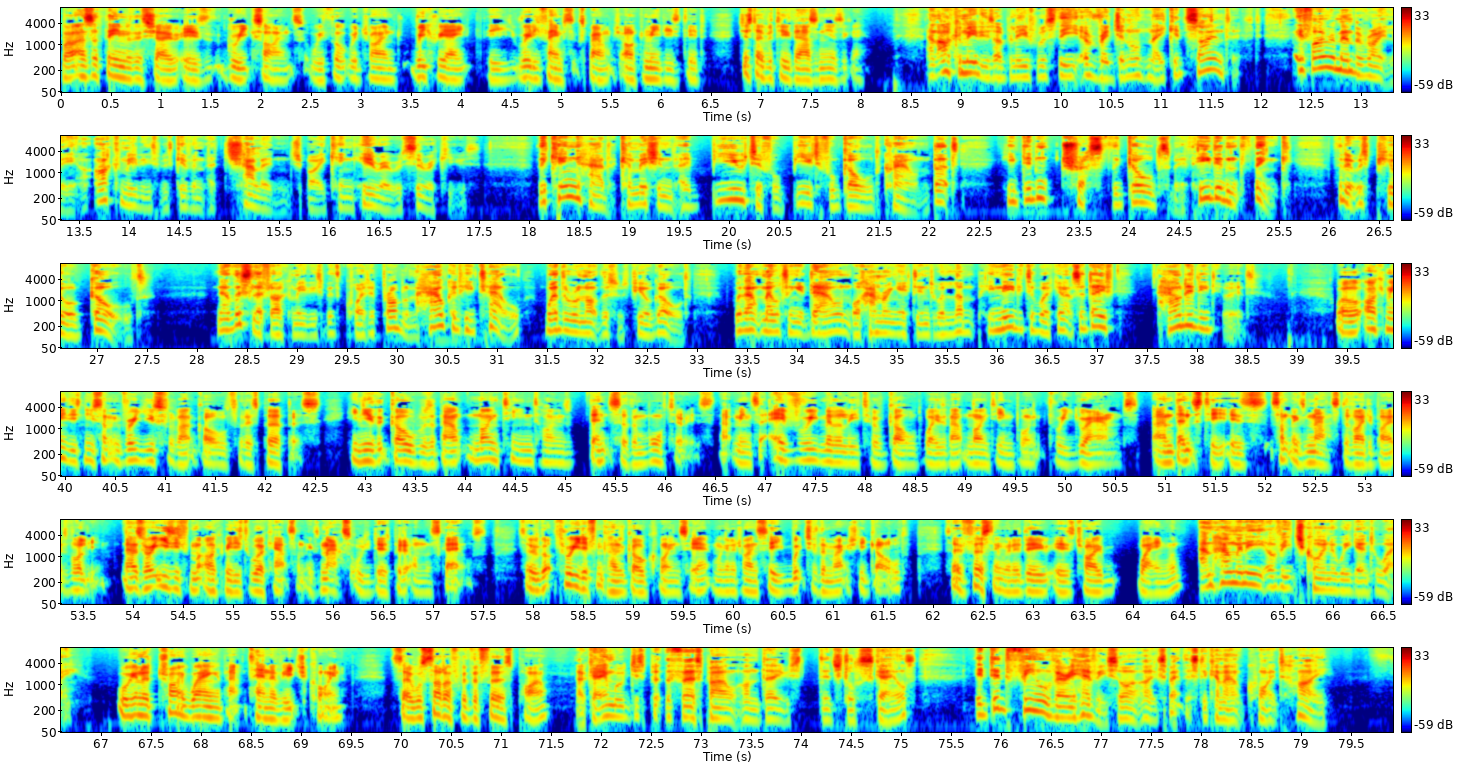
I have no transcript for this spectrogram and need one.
Well, as the theme of this show is Greek science, we thought we'd try and recreate the really famous experiment which Archimedes did just over 2,000 years ago. And Archimedes, I believe, was the original naked scientist. If I remember rightly, Archimedes was given a challenge by King Hero of Syracuse. The king had commissioned a beautiful, beautiful gold crown, but he didn't trust the goldsmith. He didn't think that it was pure gold. Now, this left Archimedes with quite a problem. How could he tell whether or not this was pure gold without melting it down or hammering it into a lump? He needed to work it out. So, Dave, how did he do it? Well, Archimedes knew something very useful about gold for this purpose. He knew that gold was about 19 times denser than water is. That means that every milliliter of gold weighs about 19.3 grams. And density is something's mass divided by its volume. Now, it's very easy for Archimedes to work out something's mass. All you do is put it on the scales. So we've got three different kinds of gold coins here, and we're going to try and see which of them are actually gold. So the first thing we're going to do is try weighing them. And how many of each coin are we going to weigh? We're going to try weighing about 10 of each coin. So we'll start off with the first pile. Okay, and we'll just put the first pile on Dave's digital scales. It did feel very heavy, so I expect this to come out quite high.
